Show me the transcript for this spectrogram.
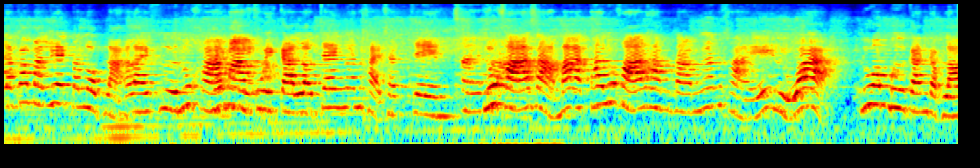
แล้วก็มาเรียกตลบหลังอะไรคือลูกค้ามาคุยกันเราแจ้งเงื่อนไขชัดเจนใช่ะลูกค้าสามารถถ้าลูกค้าทำตามเงื่อนไขหรือว่าร่วมมือกันกับเรา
